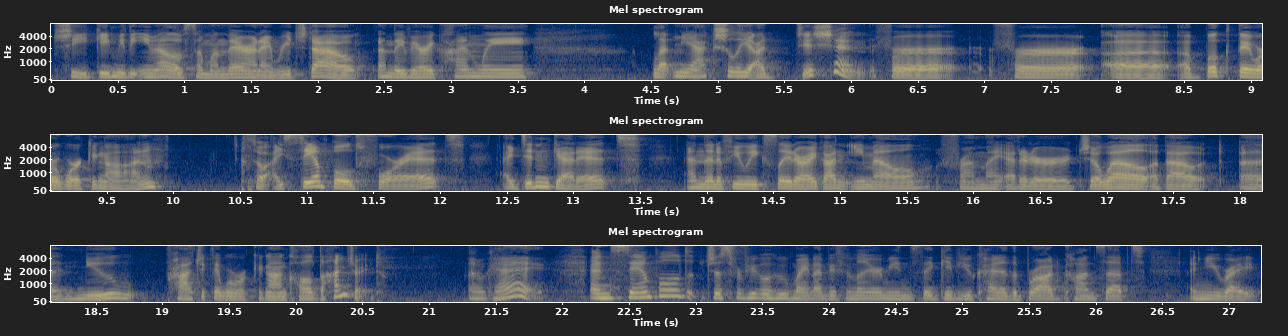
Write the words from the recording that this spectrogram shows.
she gave me the email of someone there, and I reached out, and they very kindly let me actually audition for for a, a book they were working on. So I sampled for it. I didn't get it, And then a few weeks later, I got an email from my editor, Joelle, about a new project that we're working on called The Hundred. Okay. And sampled, just for people who might not be familiar, means they give you kind of the broad concept and you write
